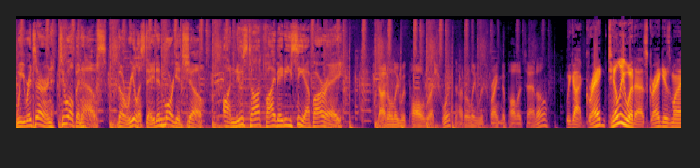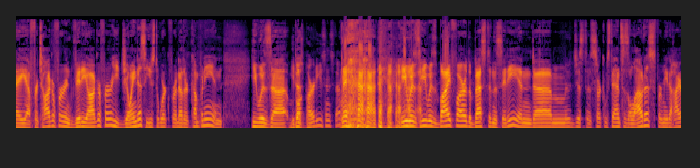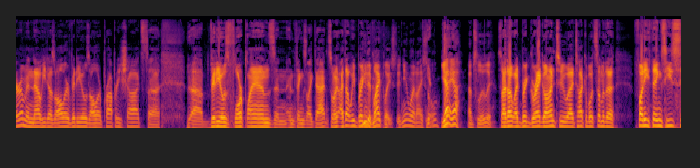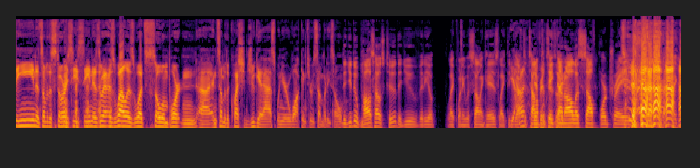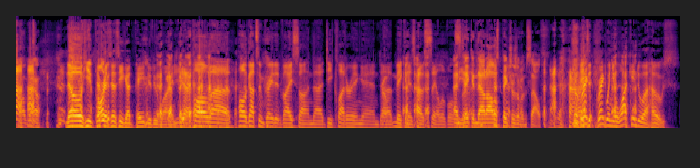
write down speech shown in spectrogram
We return to Open House, the real estate and mortgage show on News Talk 580 CFRA. Not only with Paul Rushforth, not only with Frank Napolitano. We got Greg Tilly with us. Greg is my uh, photographer and videographer. He joined us. He used to work for another company, and he was uh, He bu- does parties and stuff? he was he was by far the best in the city, and um, just the circumstances allowed us for me to hire him. And now he does all our videos, all our property shots, uh, uh, videos, floor plans, and, and things like that. And so I, I thought we'd bring You did my place, didn't you, when I sold? Yeah, yeah, absolutely. So I thought I'd bring Greg on to uh, talk about some of the funny things he's seen and some of the stories he's seen, as well as, well as what's so important uh, and some of the questions you get asked when you're walking through somebody's home. Did you do Paul's house too? Did you video like when he was selling his? Like, did you have to tell him to take down like- all his self portraits? take them all down? No, he Paul, Difference is he got paid to do mine. Yeah. Paul uh, Paul got some great advice on uh, decluttering and uh, making his house saleable. and So- taking down all his pictures of himself. So Greg, Greg, when you walk into a house,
